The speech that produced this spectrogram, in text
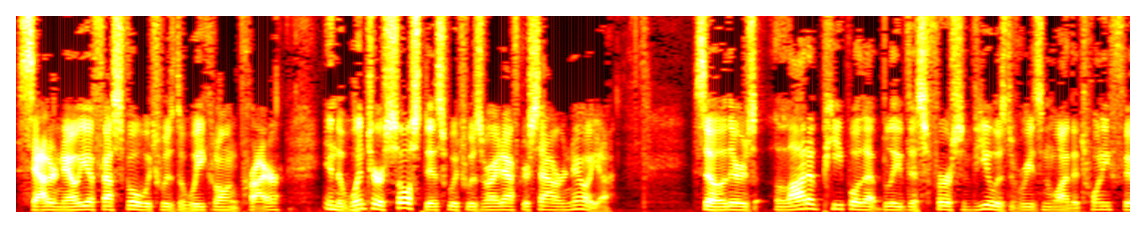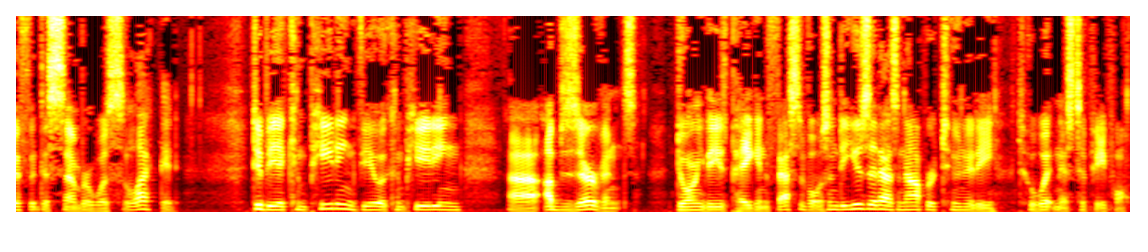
Saturnalia festival, which was the week long prior, and the winter solstice, which was right after Saturnalia. So there's a lot of people that believe this first view is the reason why the 25th of December was selected. To be a competing view, a competing uh, observance during these pagan festivals, and to use it as an opportunity to witness to people.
